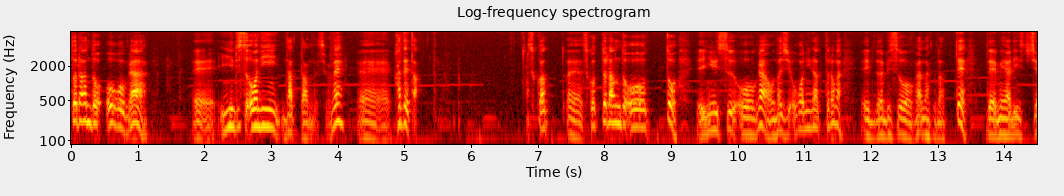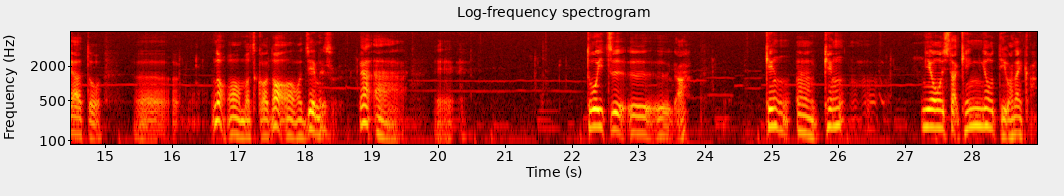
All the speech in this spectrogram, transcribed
トランド王が、えー、イギリス王になったんですよね。えー、勝てたスコ,、えー、スコットランド王とイギリス王が同じ王になったのがエリザベス王が亡くなってでメアリー・スチュアートの息子のジェームズが、えー、統一が兼、うん、兼業した兼業って言わないか、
